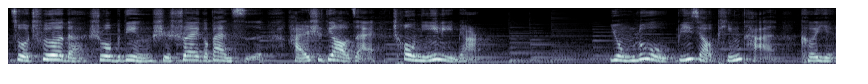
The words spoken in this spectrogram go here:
坐车的说不定是摔个半死，还是掉在臭泥里面。甬路比较平坦，可以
